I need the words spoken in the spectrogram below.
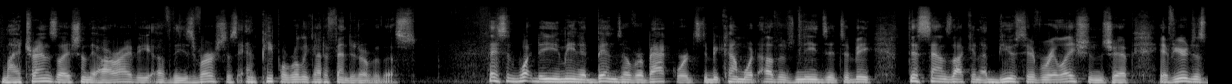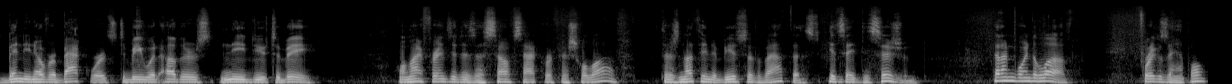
my translation, the RIV, of these verses, and people really got offended over this. They said, What do you mean it bends over backwards to become what others needs it to be? This sounds like an abusive relationship if you're just bending over backwards to be what others need you to be. Well, my friends, it is a self sacrificial love. There's nothing abusive about this. It's a decision that I'm going to love. For example,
